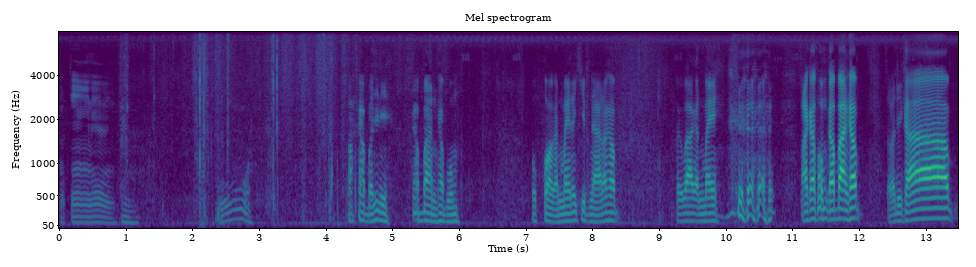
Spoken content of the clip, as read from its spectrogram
โอเคเลยโอ้ ปลาครับมาที่นี่กลับบ้านครับผม พบพอกันไหมในคลิปหนาแล้วครับ ไปว่ากันไหมปลาครับผมกลับบ้านครับ สวัสดีครับ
